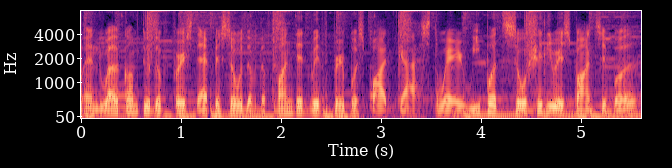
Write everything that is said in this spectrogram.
and welcome to the first episode of the Funded with Purpose podcast, where we put socially responsible,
